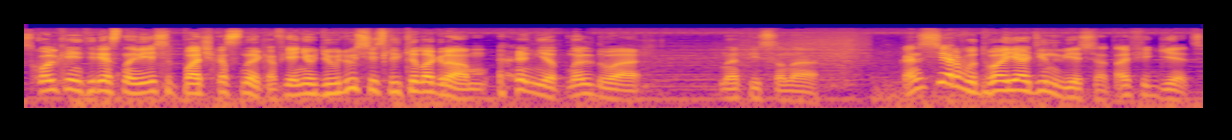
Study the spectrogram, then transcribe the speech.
Сколько, интересно, весит пачка снеков? Я не удивлюсь, если килограмм. Нет, 0,2 написано. Консервы 2,1 весят. Офигеть.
